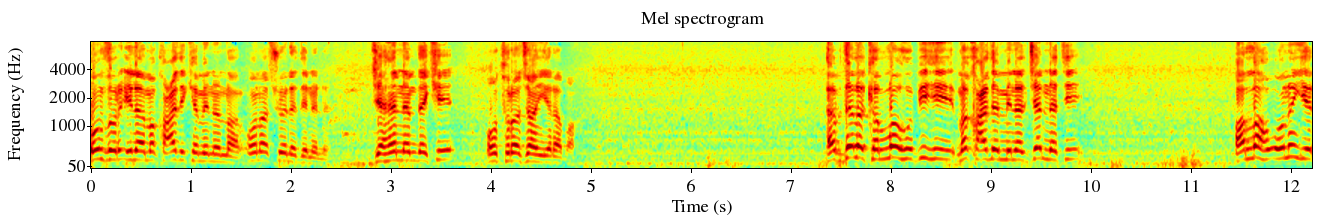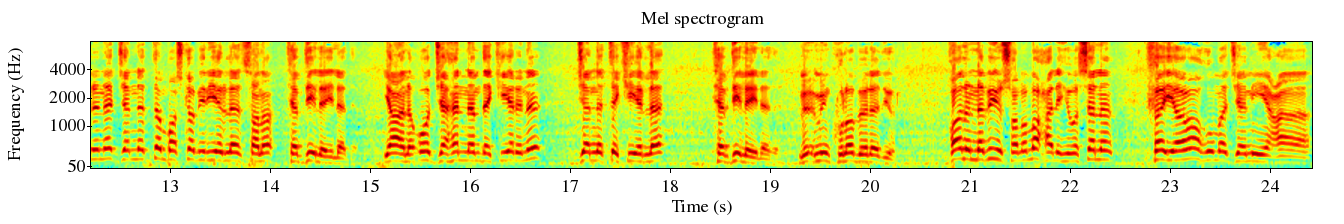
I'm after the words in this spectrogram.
unzur ila maq'adike minen nar. Ona şöyle denilir. Cehennemdeki oturacağın yere bak. Ebdelekallahu bihi maq'aden minel cenneti Allah onun yerine cennetten başka bir yerle sana tebdil eyledi. Yani o cehennemdeki yerini cennetteki yerle tebdil eyledi. Mümin kula böyle diyor. Kâlen Nebiyyü sallallahu aleyhi ve sellem feyerâhume cemî'â.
